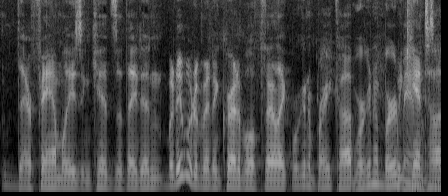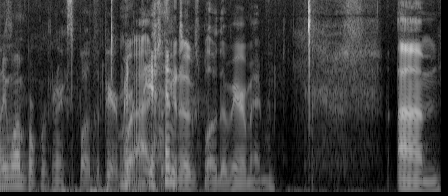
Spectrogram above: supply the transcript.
their families and kids that they didn't, but it would have been incredible if they're like, "We're gonna break up. We're gonna Birdman. We can't tell anyone, but we're gonna explode the pyramid." We're at the actually end." going to explode the pyramid. Um,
